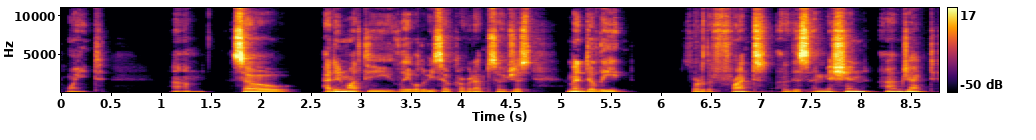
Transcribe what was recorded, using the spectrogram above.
point. Um, so I didn't want the label to be so covered up. So just I'm going to delete sort of the front of this emission object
